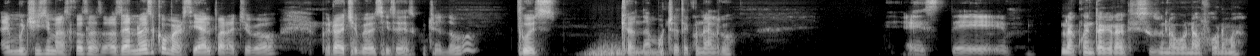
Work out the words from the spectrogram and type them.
Hay muchísimas cosas. O sea, no es comercial para HBO, pero HBO, si estás escuchando, pues, ¿qué onda? Múchate con algo. Este. La cuenta gratis es una buena forma.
